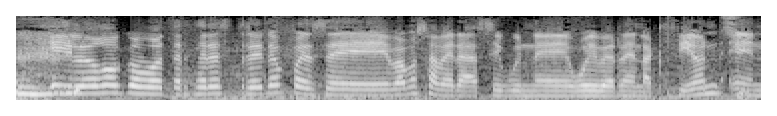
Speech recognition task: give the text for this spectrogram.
Y luego, como tercer estreno, pues eh, vamos a ver a Sigourney Weaver en acción en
